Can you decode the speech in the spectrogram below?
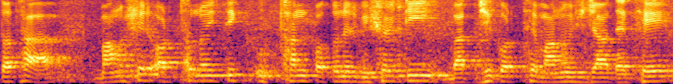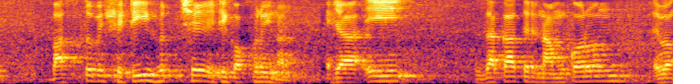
তথা মানুষের অর্থনৈতিক উত্থান পতনের বিষয়টি বাহ্যিক অর্থে মানুষ যা দেখে, বাস্তবে সেটিই হচ্ছে, এটি কখনোই নয়। যা এই জাকাতের নামকরণ এবং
